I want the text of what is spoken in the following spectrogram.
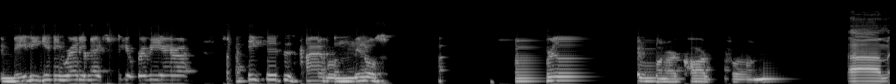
and maybe getting ready next week at Riviera. So I think this is kind of a middle spot. really on our card for him. Um,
